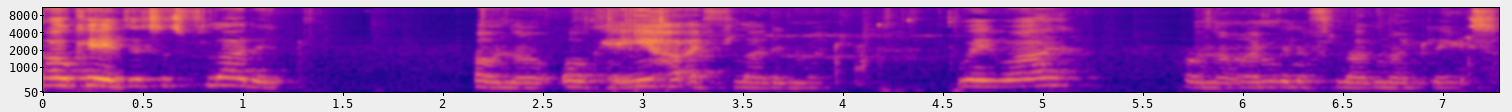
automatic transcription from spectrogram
Okay, this is flooded. Oh no, okay, yeah, I flooded my. Wait, what? Oh no, I'm gonna flood my place.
